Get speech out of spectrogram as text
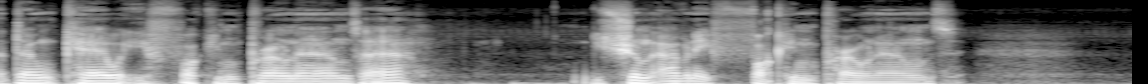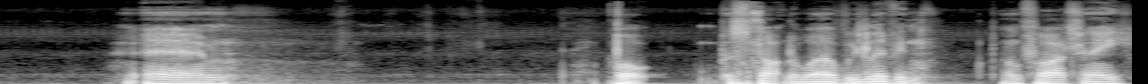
I don't care what your fucking pronouns are. You shouldn't have any fucking pronouns. Um, but it's not the world we live in, unfortunately.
